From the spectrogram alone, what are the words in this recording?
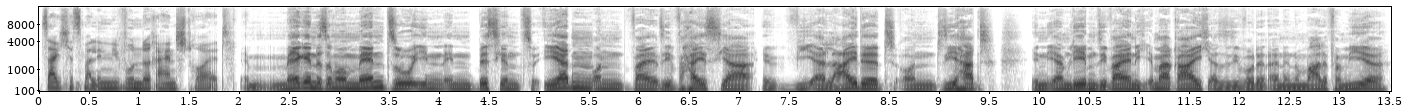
sage ich jetzt mal, in die Wunde reinstreut? Megan ist im Moment so, ihn, ihn ein bisschen zu erden und weil sie weiß ja, wie er leidet und sie hat in ihrem Leben, sie war ja nicht immer reich, also sie wurde in eine normale Familie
